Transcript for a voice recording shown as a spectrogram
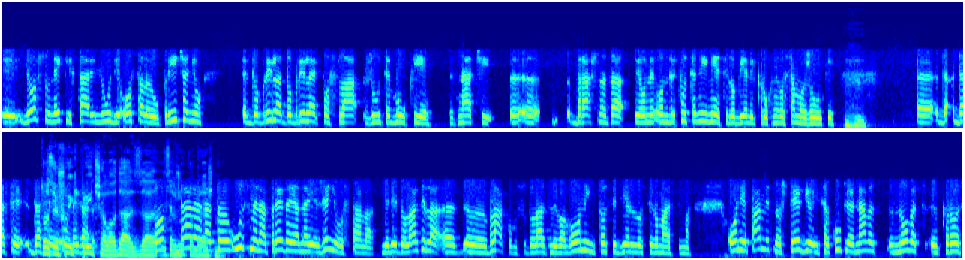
e, još su neki stari ljudi ostalo je u pričanju, Dobrila, Dobrila je posla žute mukije, znači e, e, brašna za, on, on put se nije mjesilo bijeli kruh, nego samo žuti. E, da, da se, da To se još uvijek pričalo, da, za, to, za se- žuto da, da, da, brašno. to je usmena predaja na ježenju ostala, jer je dolazila, e, vlakom su dolazili vagoni i to se dijelilo siromasima. On je pametno štedio i sakupljao novac e, kroz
